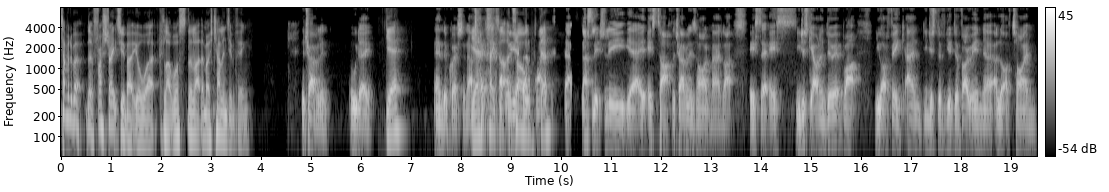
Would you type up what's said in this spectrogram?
something about that frustrates you about your work? Like, what's the like the most challenging thing? The traveling all day. Yeah, End of question. That- Yeah, it takes a lot of Yeah, toll. that- that- that- that's literally yeah. it- It's tough. The traveling's hard, man. Like it's uh, it's you just get on and do it, but you got to think, and you just you're devoting uh, a lot of time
